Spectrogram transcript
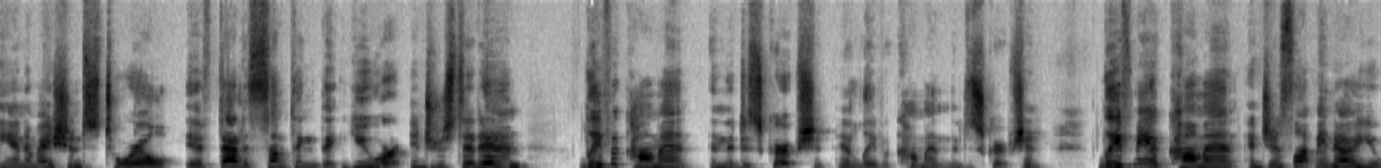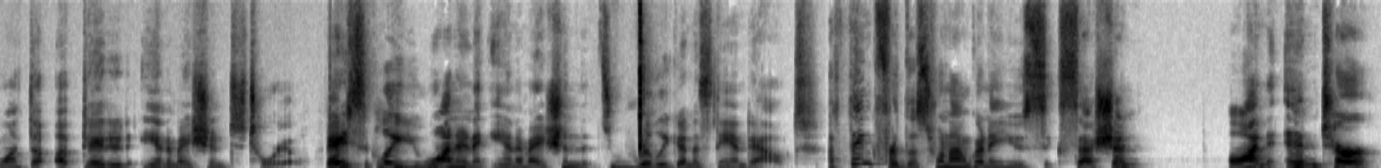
animation tutorial. If that is something that you are interested in, leave a comment in the description and leave a comment in the description. Leave me a comment and just let me know you want the updated animation tutorial. Basically, you want an animation that's really going to stand out. I think for this one, I'm going to use Succession on Enter,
